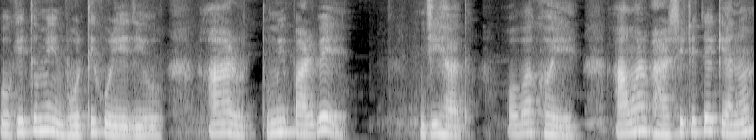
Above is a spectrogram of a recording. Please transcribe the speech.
ওকে তুমি ভর্তি করিয়ে দিও। আর তুমি পারবে? জিহাদ অবাক হয়ে, আমার ভার্সিটিতে কেন?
